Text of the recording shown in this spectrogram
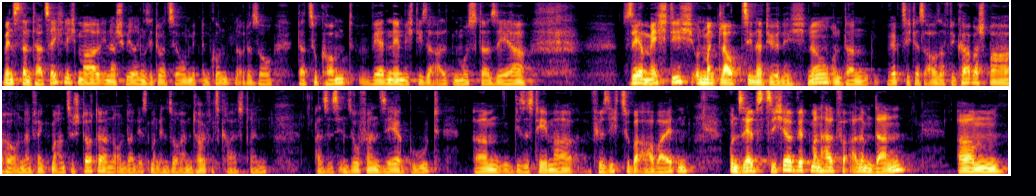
wenn es dann tatsächlich mal in einer schwierigen Situation mit einem Kunden oder so dazu kommt, werden nämlich diese alten Muster sehr sehr mächtig und man glaubt sie natürlich. Ne? Und dann wirkt sich das aus auf die Körpersprache und dann fängt man an zu stottern und dann ist man in so einem Teufelskreis drin. Also ist insofern sehr gut, ähm, dieses Thema für sich zu bearbeiten. Und selbstsicher wird man halt vor allem dann, ähm,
